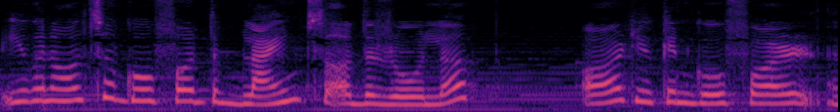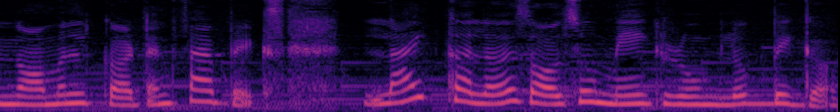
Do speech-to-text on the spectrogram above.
You can also go for the blinds or the roll up or you can go for normal curtain fabrics. Light colors also make room look bigger.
